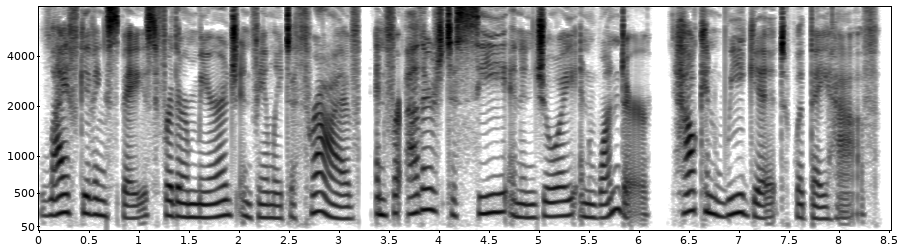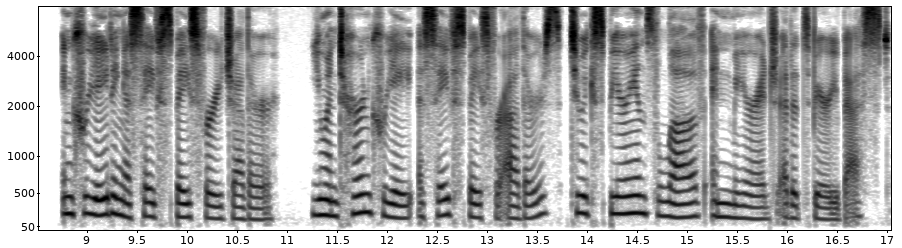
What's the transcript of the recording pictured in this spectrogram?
life giving space for their marriage and family to thrive, and for others to see and enjoy and wonder how can we get what they have? In creating a safe space for each other, you in turn create a safe space for others to experience love and marriage at its very best.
